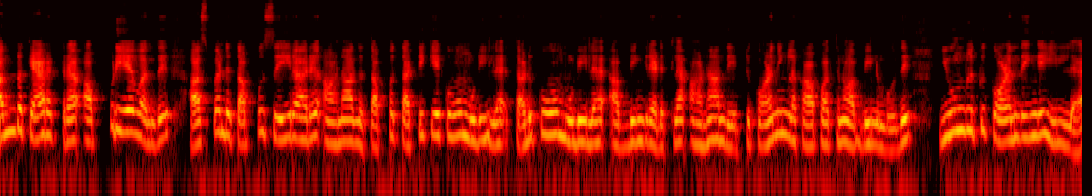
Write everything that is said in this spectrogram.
அந்த கேரக்டரை அப்படியே வந்து ஹஸ்பண்டு தப்பு செய்கிறாரு ஆனால் அந்த தப்பை தட்டி கேட்கவும் முடியல தடுக்கவும் முடியல அப்படிங்கிற இடத்துல ஆனால் அந்த எட்டு குழந்தைங்களை காப்பாற்றணும் அப்படின்னும் போது இவங்களுக்கு குழந்தைங்க இல்லை.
